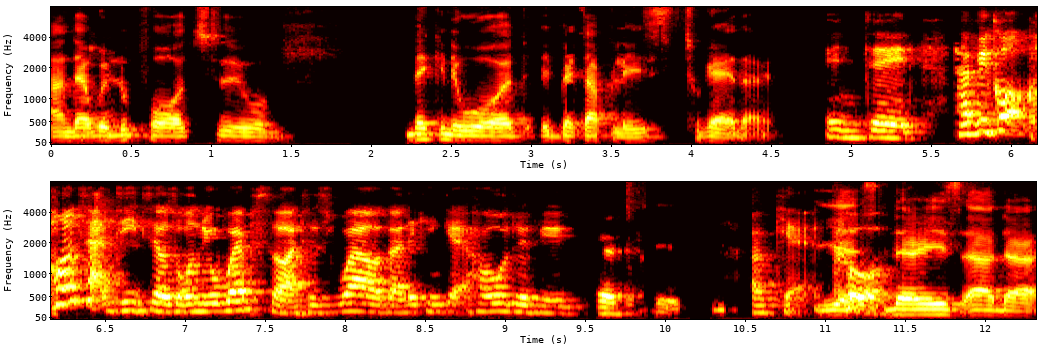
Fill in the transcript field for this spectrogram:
and then we look forward to making the world a better place together. Indeed. Have you got contact details on your website as well that they can get hold of you? Yes. Okay. Yes, cool. there is uh, the,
